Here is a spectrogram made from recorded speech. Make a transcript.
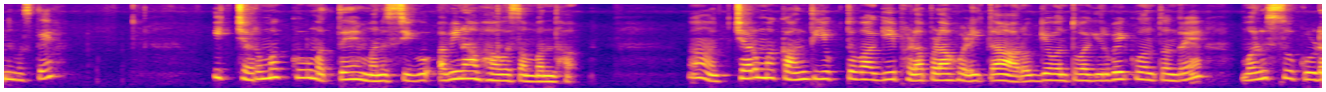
ನಮಸ್ತೆ. ಈ ಚರ್ಮಕ್ಕೂ ಮತ್ತು ಮನಸ್ಸಿಗೂ ಅವಿನಾಭಾವ ಸಂಬಂಧ. ಚರ್ಮ ಕಾಂತಿಯುಕ್ತವಾಗಿ ಫಳಫಳ ಹೊಳಿತಾ ಆರೋಗ್ಯವಂತವಾಗಿರಬೇಕು ಅಂತಂದರೆ ಮನಸ್ಸು ಕೂಡ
